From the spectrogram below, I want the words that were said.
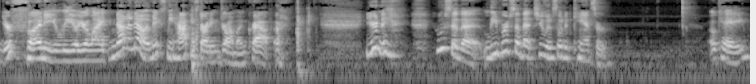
You're funny, Leo. You're like, no, no, no. It makes me happy starting drama and crap. You're, who said that? Libra said that too, and so did Cancer. Okay.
